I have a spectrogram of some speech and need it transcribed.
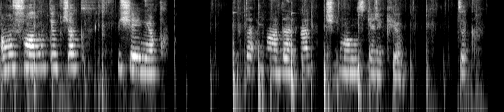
Ama şu anlık yapacak bir şeyim yok. Da madenden çıkmamız gerekiyor. Tık.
